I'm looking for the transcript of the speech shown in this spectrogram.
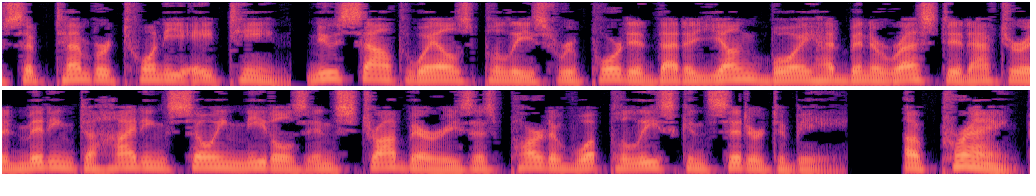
September 2018, New South Wales police reported that a young boy had been arrested after admitting to hiding sewing needles in strawberries as part of what police consider to be a prank.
